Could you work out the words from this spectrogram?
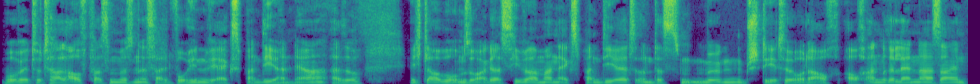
wo wir total aufpassen müssen, ist halt, wohin wir expandieren, ja. Also ich glaube, umso aggressiver man expandiert und das mögen Städte oder auch, auch andere Länder sein,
